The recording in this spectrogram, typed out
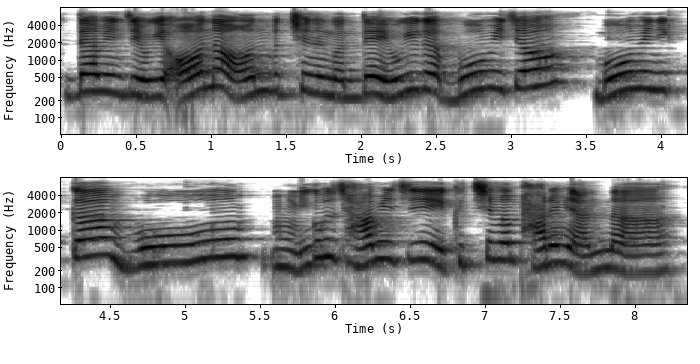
그 다음에 이제 여기 어나 언 붙이는 건데 여기가 모음이죠? 모음이니까 모음 음, 이것도 잠이지 그치만 발음이 안 나.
